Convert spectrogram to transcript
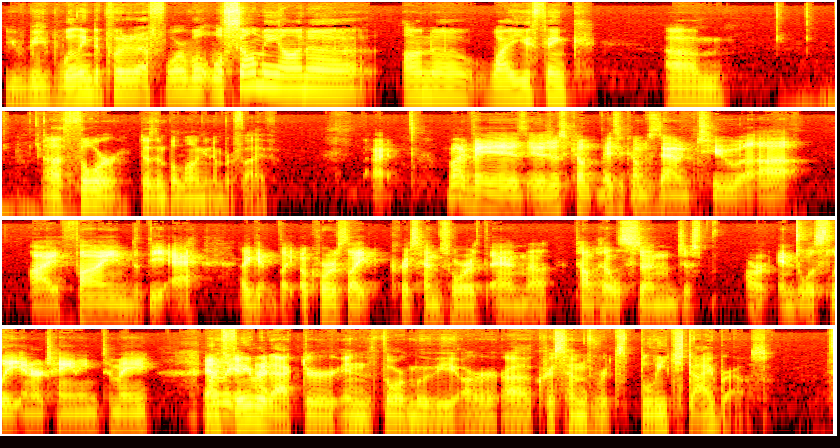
You'd be willing to put it at four? Well, well, sell me on a on a why you think um, uh, Thor doesn't belong at number five. All right, My opinion is it just come, basically comes down to uh, I find the again like of course like Chris Hemsworth and uh, Tom Hiddleston just are endlessly entertaining to me. My like, favorite I- actor in the Thor movie are uh, Chris Hemsworth's bleached eyebrows.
